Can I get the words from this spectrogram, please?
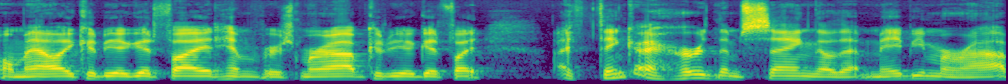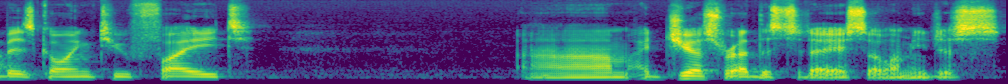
O'Malley could be a good fight. Him versus Merab could be a good fight. I think I heard them saying though that maybe Merab is going to fight. Um, I just read this today, so let me just.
